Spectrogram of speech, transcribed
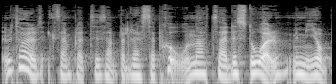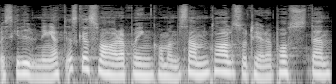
vi tar ett exempel, till exempel reception, att så här, det står i min jobbeskrivning att jag ska svara på inkommande samtal, sortera posten,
